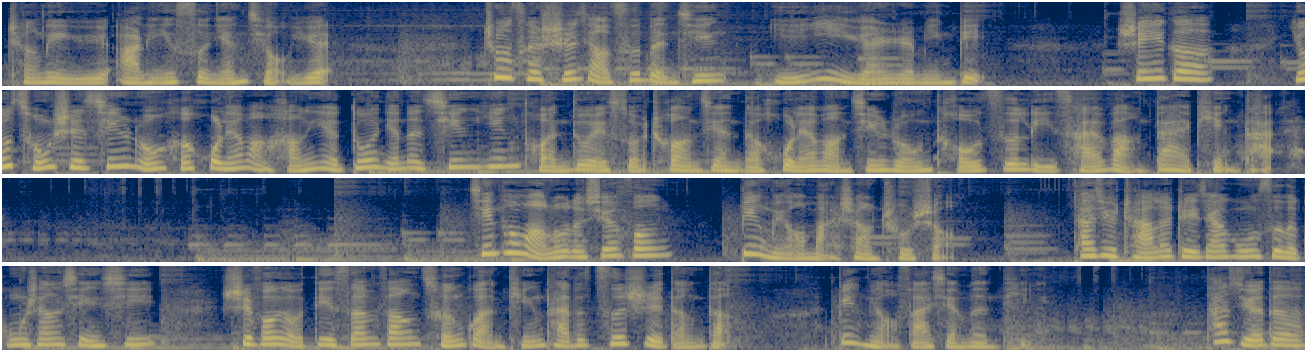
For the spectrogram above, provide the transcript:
成立于二零一四年九月，注册实缴资本金一亿元人民币，是一个由从事金融和互联网行业多年的精英团队所创建的互联网金融投资理财网贷平台。精通网络的薛峰并没有马上出手。他去查了这家公司的工商信息，是否有第三方存管平台的资质等等，并没有发现问题。他觉得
